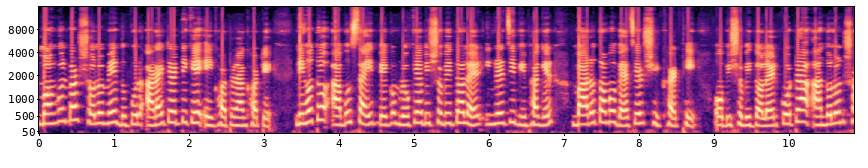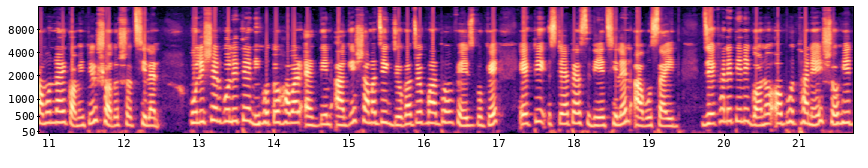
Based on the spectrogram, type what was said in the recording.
মঙ্গলবার ষোলো মে দুপুর আড়াইটার দিকে এই ঘটনা ঘটে। নিহত আবু সাইদ বেগম রোকেয়া বিশ্ববিদ্যালয়ের ইংরেজি বিভাগের বারোতম ব্যাচের শিক্ষার্থী ও বিশ্ববিদ্যালয়ের কোটা আন্দোলন সমন্বয় কমিটির সদস্য ছিলেন। পুলিশের গুলিতে নিহত হওয়ার একদিন আগে সামাজিক যোগাযোগ মাধ্যম ফেসবুকে একটি স্ট্যাটাস দিয়েছিলেন আবু সাইদ, যেখানে তিনি গণ অভ্যুত্থানে শহীদ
